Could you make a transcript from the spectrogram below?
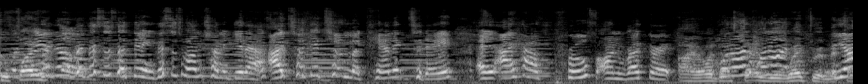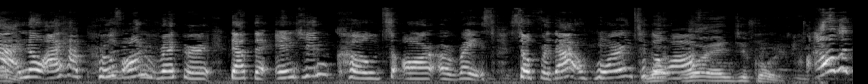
codes are find. clear. No, but this is the thing. This is what I'm trying to get at. I took it to a mechanic today, and I have proof on record. I Hold understand you went to a mechanic. Yeah, no, I have proof on record that the engine codes are erased. So for that horn to go off, what engine code? all of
